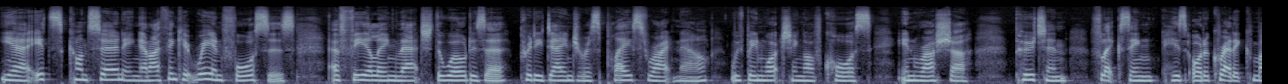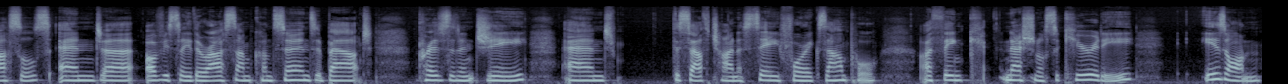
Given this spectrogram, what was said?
Yeah, it's concerning, and I think it reinforces a feeling that the world is a pretty dangerous place right now. We've been watching, of course, in Russia, Putin flexing his autocratic muscles, and uh, obviously there are some concerns about President Xi and the South China Sea, for example. I think national security is on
